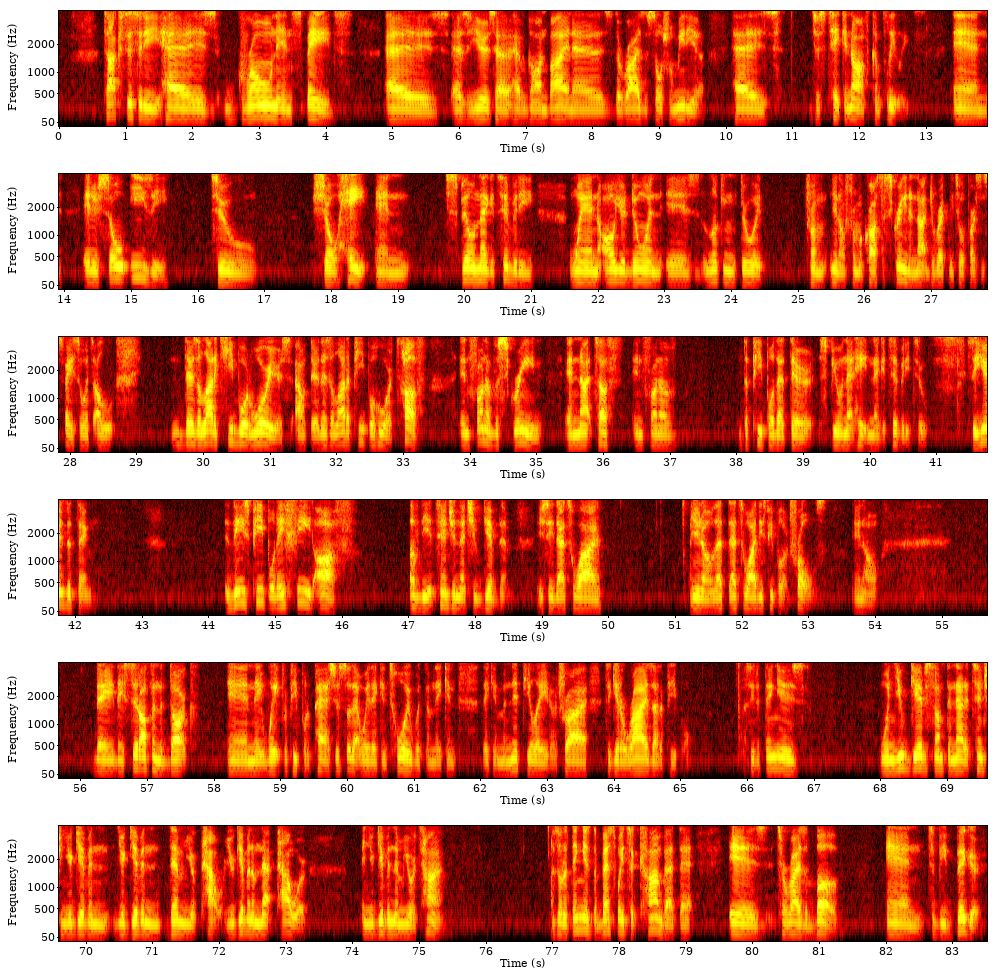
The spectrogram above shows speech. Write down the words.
toxicity has grown in spades as as years have, have gone by and as the rise of social media has just taken off completely. And it is so easy to show hate and spill negativity when all you're doing is looking through it from you know from across the screen and not directly to a person's face. So it's a there's a lot of keyboard warriors out there. There's a lot of people who are tough in front of a screen and not tough in front of the people that they're spewing that hate and negativity to. See here's the thing. These people they feed off of the attention that you give them you see, that's why, you know, that that's why these people are trolls. You know, they they sit off in the dark and they wait for people to pass just so that way they can toy with them. They can they can manipulate or try to get a rise out of people. See, the thing is, when you give something that attention, you're giving you're giving them your power. You're giving them that power, and you're giving them your time. So the thing is, the best way to combat that is to rise above and to be bigger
